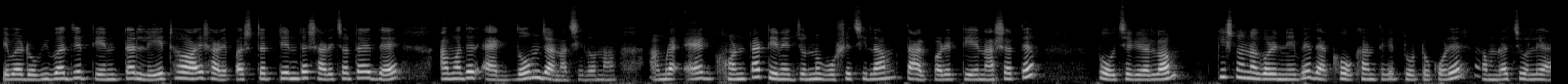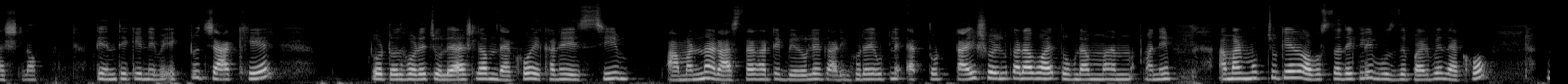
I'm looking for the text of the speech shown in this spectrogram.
এবার রবিবার যে ট্রেনটা লেট হয়, সাড়ে পাঁচটার ট্রেনটা সাড়ে ছটায় দেয়, আমাদের একদম জানা ছিল না। আমরা এক ঘণ্টা ট্রেনের জন্য বসেছিলাম। তারপরে ট্রেন আসাতে পৌঁছে গেলাম। কৃষ্ণনগরে নেবে। দেখো, ওখান থেকে টোটো করে আমরা চলে আসলাম। ট্রেন থেকে নেবে। একটু চা খেয়ে টোটো ধরে চলে আসলাম। দেখো, এখানে এসছি। আমার না রাস্তাঘাটে বেরোলে গাড়ি ঘোড়ায় উঠলে এতটাই শরীর খারাপ হয়। তোমরা মানে আমার মুখ চোখের অবস্থা দেখলেই বুঝতে পারবে। দেখো,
